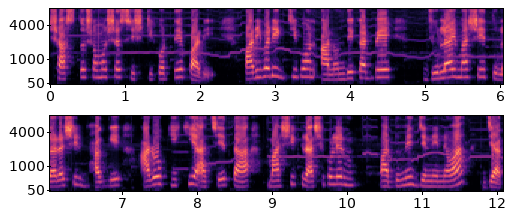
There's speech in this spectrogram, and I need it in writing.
স্বাস্থ্য সমস্যা সৃষ্টি করতে পারে। পারিবারিক জীবন আনন্দে কাটবে জুলাই মাসে তুলারাশির ভাগ্যে আরও কি কি আছে তা মাসিক রাশিফলের মাধ্যমে জেনে নেওয়া যাক।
